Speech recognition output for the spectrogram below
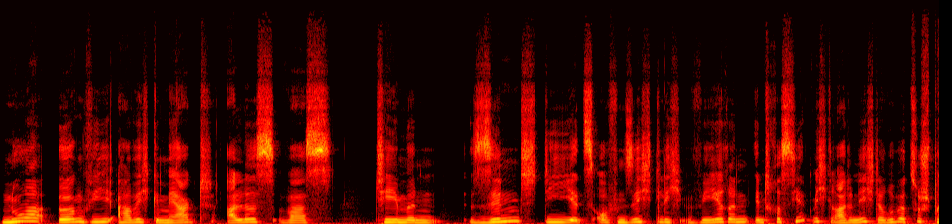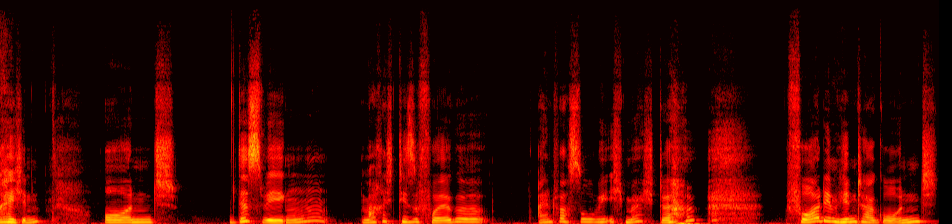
nur irgendwie habe ich gemerkt, alles, was Themen sind, die jetzt offensichtlich wären, interessiert mich gerade nicht, darüber zu sprechen. Und deswegen mache ich diese Folge einfach so, wie ich möchte vor dem Hintergrund,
